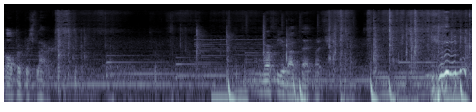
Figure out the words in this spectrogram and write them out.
All-purpose flour. Roughly about that much.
